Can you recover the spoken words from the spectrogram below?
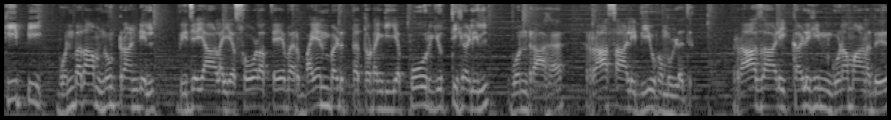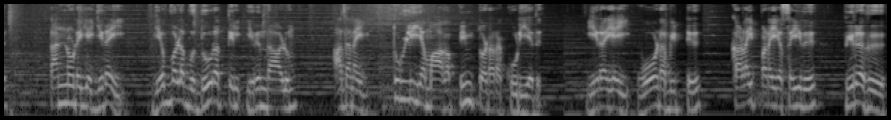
கிபி ஒன்பதாம் நூற்றாண்டில் விஜயாலய சோழ தேவர் பயன்படுத்த தொடங்கிய போர் யுத்திகளில் ஒன்றாக ராசாளி வியூகம் உள்ளது. ராசாளி கழுகின் குணமானது தன்னுடைய இரை எவ்வளவு தூரத்தில் இருந்தாலும் அதனை துல்லியமாக பின்தொடரக்கூடியது. இரையை ஓடவிட்டு களைப்படைய செய்து பிறகு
